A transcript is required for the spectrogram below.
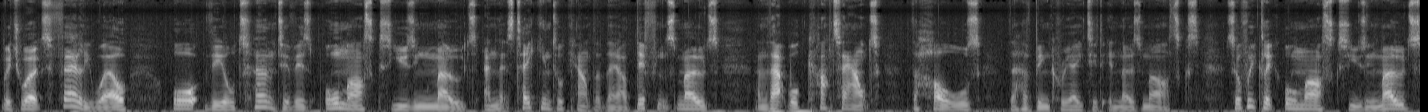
which works fairly well, or the alternative is all masks using modes. And let's take into account that they are difference modes, and that will cut out the holes that have been created in those masks. So if we click all masks using modes,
